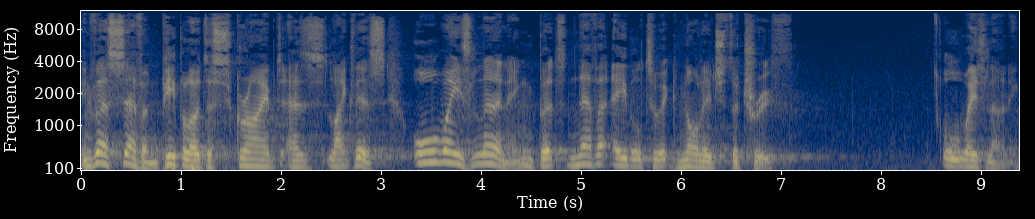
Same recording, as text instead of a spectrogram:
In verse 7, people are described as like this always learning, but never able to acknowledge the truth. Always learning.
